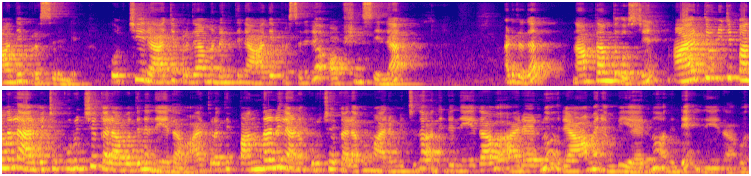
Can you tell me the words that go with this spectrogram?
ആദ്യ പ്രസിഡന്റ്. കൊച്ചി രാജ്യ പ്രജാമണ്ഡലത്തിന്റെ ആദ്യ പ്രസിഡന്റ് ഓപ്ഷൻസ് ഇല്ല അടുത്തത് നാൽപ്പതാമത്തെ ക്വസ്റ്റ്യൻ ആയിരത്തി തൊണ്ണൂറ്റി പന്ത്രണ്ടിൽ ആരംഭിച്ച കുറിച്ച കലാപത്തിന്റെ നേതാവ്. ആയിരത്തി തൊള്ളായിരത്തി പന്ത്രണ്ടിലാണ് കുറിച്ച കലാപം ആരംഭിച്ചത്. അതിന്റെ നേതാവ് ആരായിരുന്നു? രാമൻ ആയിരുന്നു അതിന്റെ നേതാവ്.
